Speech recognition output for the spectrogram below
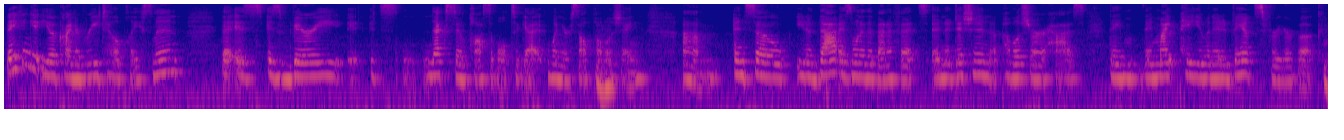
They can get you a kind of retail placement that is is very it's next to impossible to get when you're self-publishing um, and so you know that is one of the benefits in addition a publisher has they they might pay you in advance for your book Mhm.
